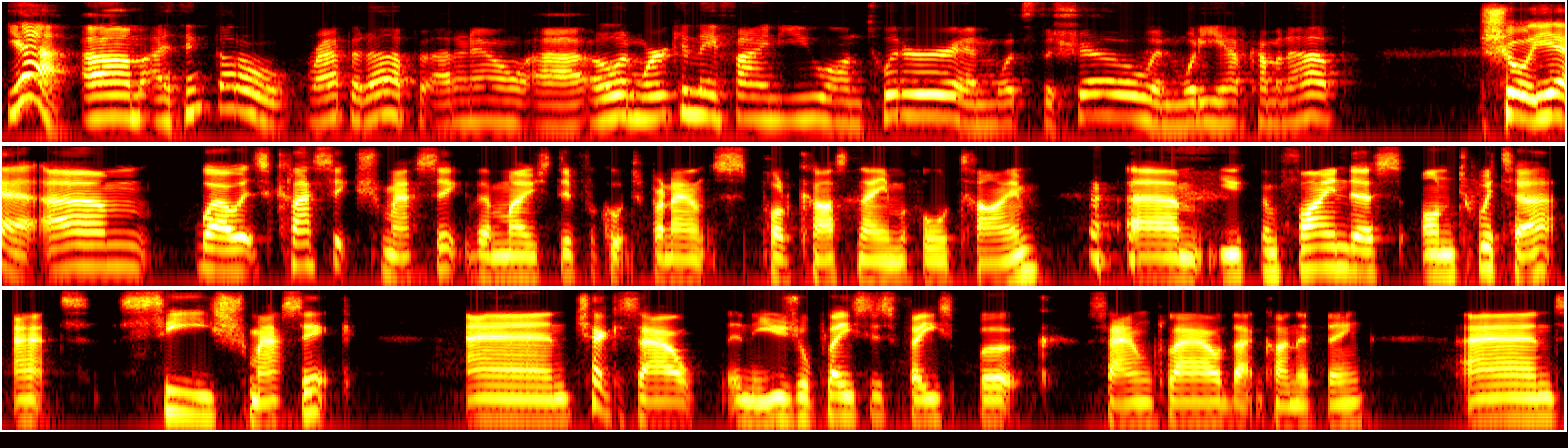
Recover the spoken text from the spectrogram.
yeah um, i think that'll wrap it up. I don't know uh, owen where can they find you on twitter and what's the show and what do you have coming up? Sure yeah um, well it's classic schmassic the most difficult to pronounce podcast name of all time um, you can find us on Twitter at cschmassic and check us out in the usual places Facebook, SoundCloud, that kind of thing. And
